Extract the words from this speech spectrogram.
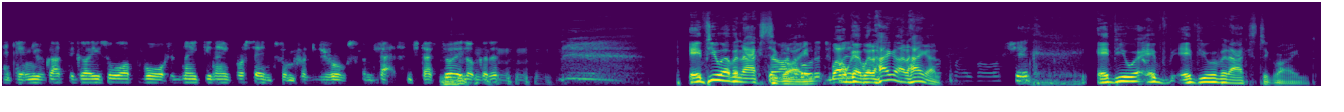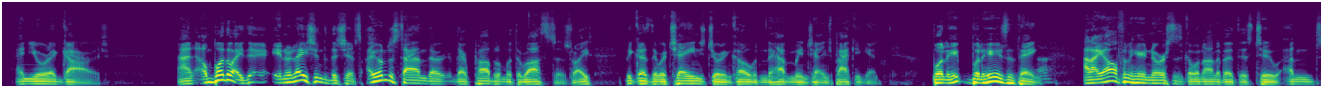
And then you've got the guys who upvoted 99% of them for the Jerusalem challenge. That's the way I look at it. If you have an axe to grind, well, okay, well, hang on, hang on. If you were, if if you have an axe to grind and you're a guard, and, and by the way, in relation to the shifts, I understand their their problem with the rosters, right? Because they were changed during COVID and they haven't been changed back again. But but here's the thing, uh-huh. And I often hear nurses going on about this too, and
